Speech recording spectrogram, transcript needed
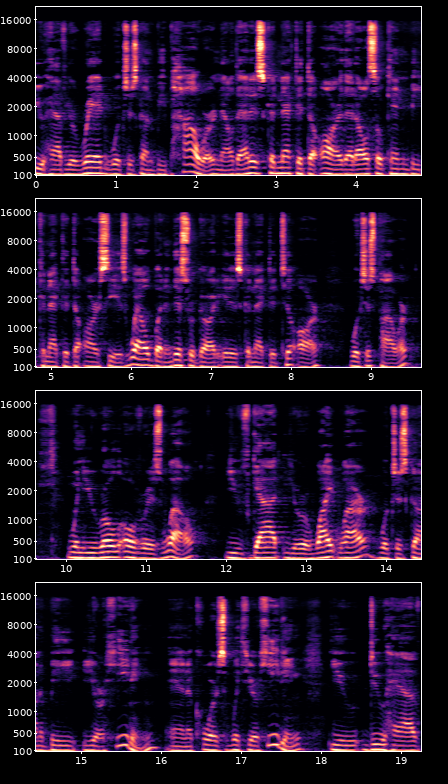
You have your red, which is going to be power. Now that is connected to R. That also can be connected to RC as well, but in this regard, it is connected to R, which is power. When you roll over as well, You've got your white wire, which is going to be your heating. And of course, with your heating, you do have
